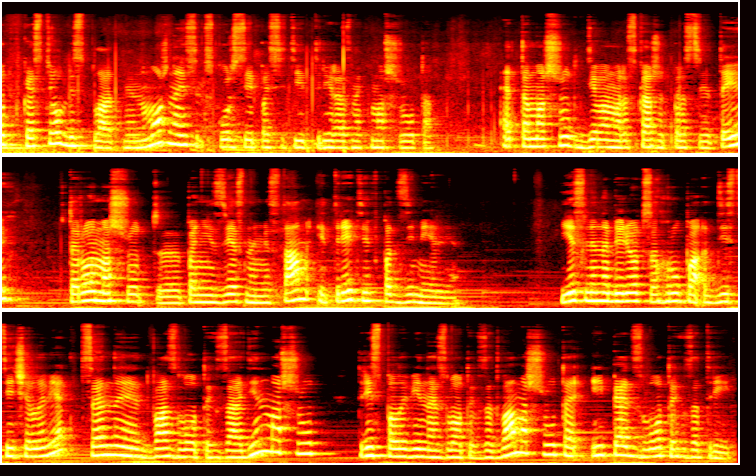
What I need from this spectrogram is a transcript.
Вход в костел бесплатный, но можно и с экскурсией посетить три разных маршрута. Это маршрут, где вам расскажут про святых, второй маршрут э, по неизвестным местам и третий в подземелье. Если наберется группа от 10 человек, цены 2 злотых за один маршрут, 3,5 злотых за два маршрута и 5 злотых за три.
